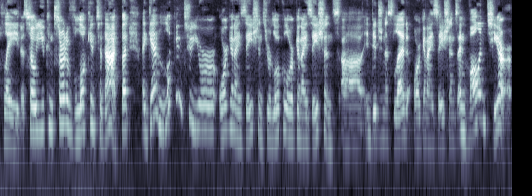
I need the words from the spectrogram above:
played. So you can sort of look into that. But again look into your organizations your local organizations uh, indigenous led organizations and volunteer.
